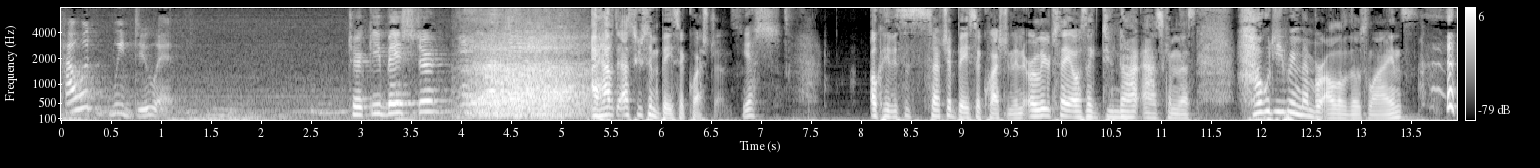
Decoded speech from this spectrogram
How would we do it? Turkey baster? I have to ask you some basic questions. Yes. Okay, this is such a basic question. And earlier today, I was like, do not ask him this. How do you remember all of those lines?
